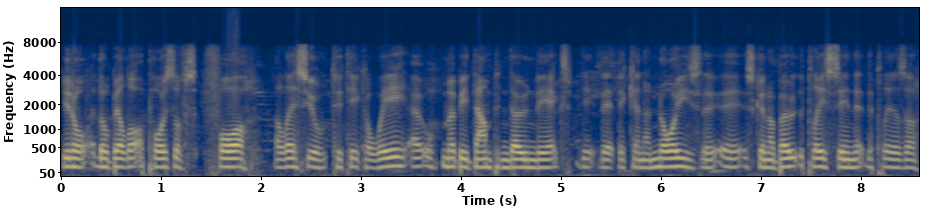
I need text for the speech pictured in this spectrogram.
you know there'll be a lot of positives for Alessio to take away. It will maybe dampen down the ex- the, the, the kind of noise that is going about the place, saying that the players are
